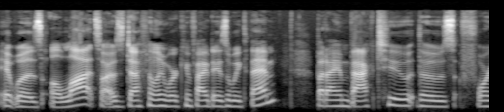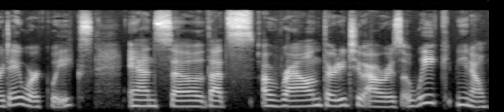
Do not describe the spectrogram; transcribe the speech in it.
It was a lot. So I was definitely working five days a week then, but I am back to those four day work weeks. And so that's around 32 hours a week, you know,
